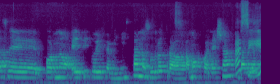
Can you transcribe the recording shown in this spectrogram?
hace porno ético y feminista. Nosotros trabajamos con ella ¿Ah, sí?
